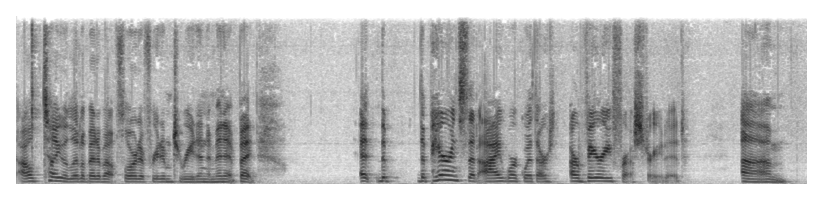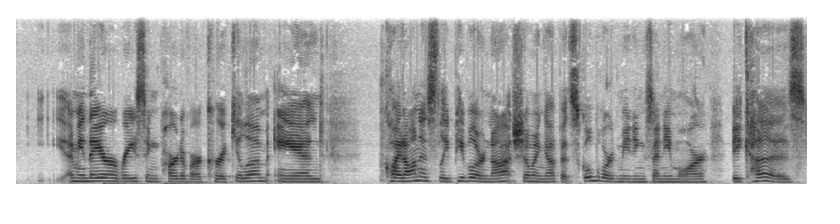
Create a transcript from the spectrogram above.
I'll tell you a little bit about Florida Freedom to Read in a minute, but the the parents that I work with are are very frustrated. Um, I mean, they are erasing part of our curriculum and quite honestly, people are not showing up at school board meetings anymore because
